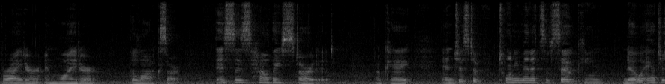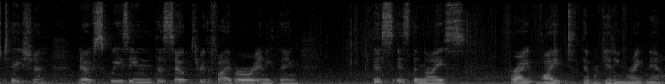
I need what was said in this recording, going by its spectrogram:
brighter and whiter the locks are. This is how they started, okay? And just a 20 minutes of soaking, no agitation, no squeezing the soap through the fiber or anything. This is the nice bright white that we're getting right now.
